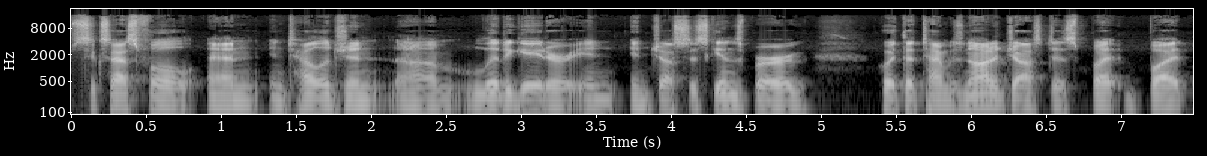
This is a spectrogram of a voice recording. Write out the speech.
successful and intelligent um, litigator in in Justice Ginsburg, who at that time was not a justice, but but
